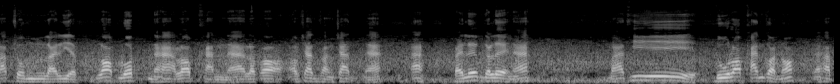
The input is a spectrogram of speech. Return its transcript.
รับชมรายละเอียดรอบรถนะฮะรอบคันนะแล้วก็ออปชั่นฟังก์ชันนะอะไปเริ่มกันเลยนะ มาที่ดูรอบคันก่อนเนาะนะครับ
